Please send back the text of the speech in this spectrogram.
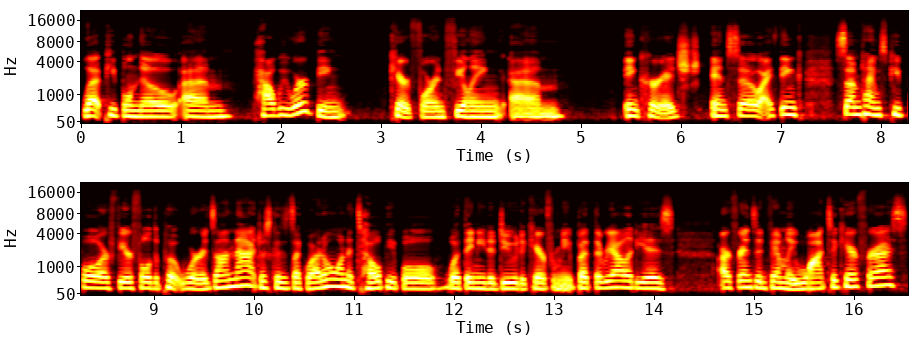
let people know um, how we were being cared for and feeling um, encouraged. And so I think sometimes people are fearful to put words on that just because it's like, well, I don't want to tell people what they need to do to care for me. But the reality is, our friends and family want to care for us,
